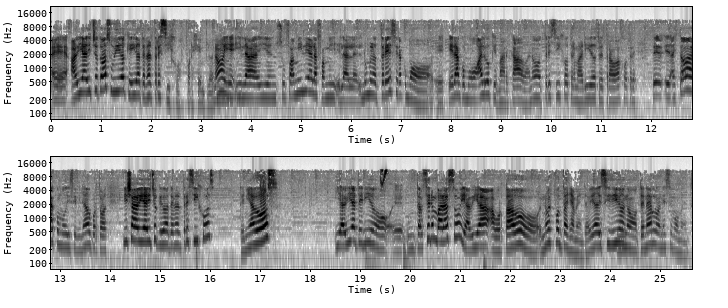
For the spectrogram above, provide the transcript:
eh, había dicho toda su vida que iba a tener tres hijos, por ejemplo, ¿no? y, y la y en su familia la familia el número tres era como eh, era como algo que marcaba, ¿no? Tres hijos, tres maridos, tres trabajos, tres te- eh, estaba como diseminado por todo. Y ella había dicho que iba a tener tres hijos, tenía dos y había tenido eh, un tercer embarazo y había abortado no espontáneamente, había decidido no tenerlo en ese momento.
